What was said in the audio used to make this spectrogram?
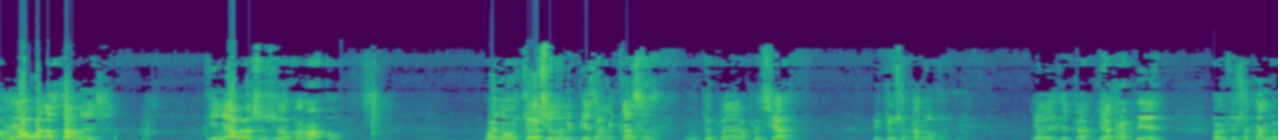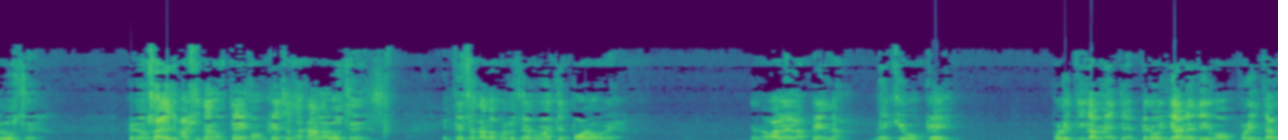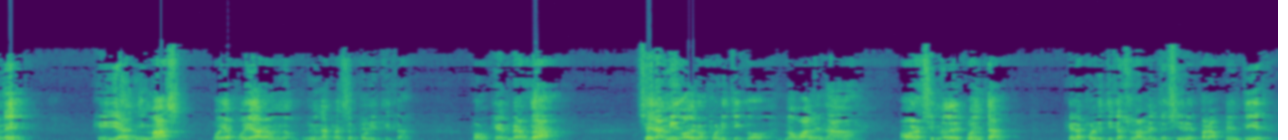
Amigos, buenas tardes. ¿Quién habla es el señor Carrasco? Bueno, estoy haciendo limpieza en mi casa, como ustedes pueden apreciar. Estoy sacando, ya dejé, ya trapié, ahora estoy sacando lustres. Pero no sabes, imaginan ustedes con qué estoy sacando lustres. Estoy sacando con lustres con este polo, ve. Que no vale la pena. Me equivoqué políticamente, pero ya les digo por internet que ya ni más voy a apoyar a una clase política. Porque en verdad, ser amigo de los políticos no vale nada. Ahora sí me doy cuenta que la política solamente sirve para mentir.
